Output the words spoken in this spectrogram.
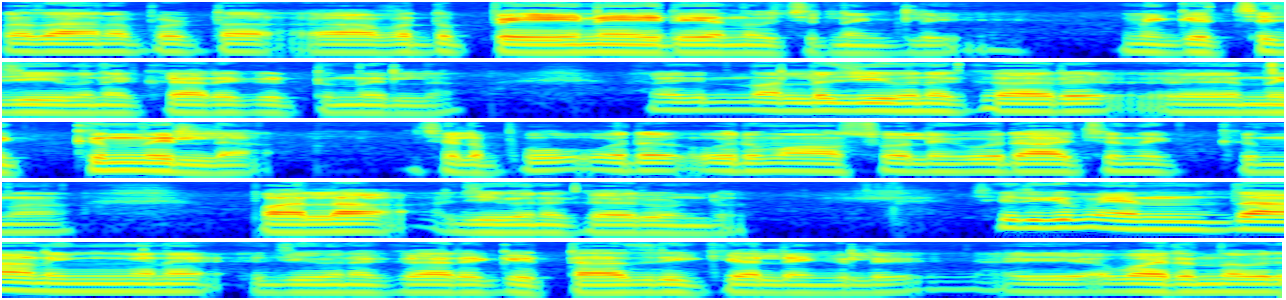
പ്രധാനപ്പെട്ട അവരുടെ പെയിൻ ഏരിയ എന്ന് വെച്ചിട്ടുണ്ടെങ്കിൽ മികച്ച ജീവനക്കാരെ കിട്ടുന്നില്ല. അല്ലെങ്കിൽ നല്ല ജീവനക്കാർ നിൽക്കുന്നില്ല. ചിലപ്പോൾ ഒരു ഒരു മാസം അല്ലെങ്കിൽ ഒരാഴ്ച നിൽക്കുന്ന പല ജീവനക്കാരും ഉണ്ട്. ശരിക്കും എന്താണ് ഇങ്ങനെ ജീവനക്കാരെ കിട്ടാതിരിക്കുക അല്ലെങ്കിൽ വരുന്നവർ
